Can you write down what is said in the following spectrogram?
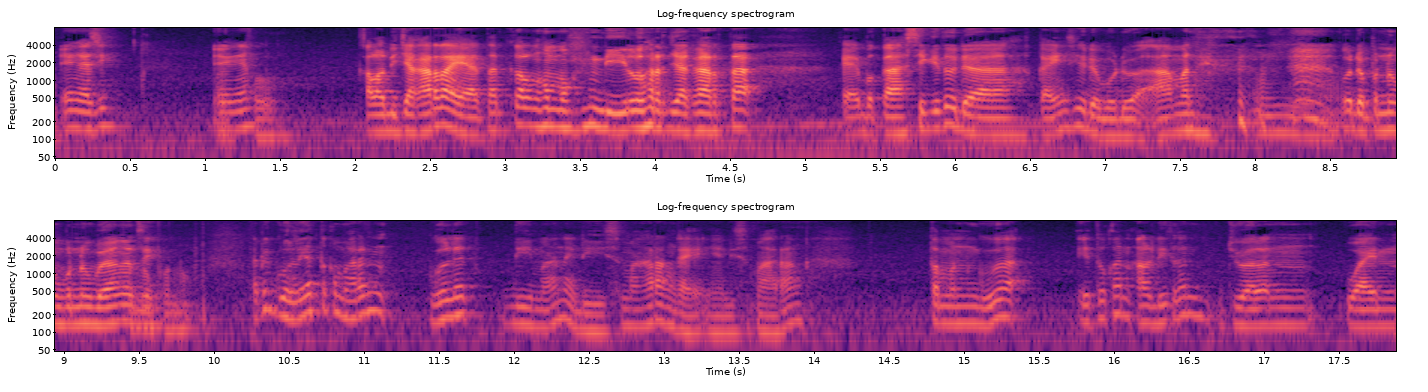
Iya nggak sih? Iya kan? Kalau di Jakarta ya, tapi kalau ngomongin di luar Jakarta kayak Bekasi gitu udah kayaknya sih udah bodo amat. udah penuh-penuh banget sih. penuh. Tapi gue lihat tuh kemarin gue lihat di mana di Semarang kayaknya di Semarang temen gue itu kan Aldi kan jualan wine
